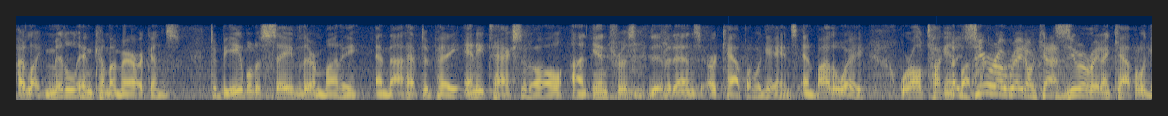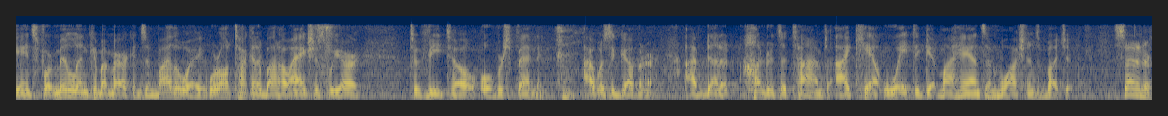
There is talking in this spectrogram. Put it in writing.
I'd like middle income Americans to be able to save their money and not have to pay any tax at all on interest, dividends, or capital gains. And by the way, we're all talking about a zero rate on capital. Zero rate on capital gains for middle income Americans. And by the way, we're all talking about how anxious we are to veto overspending. I was a governor. I've done it hundreds of times. I can't wait to get my hands on Washington's budget. Senator.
